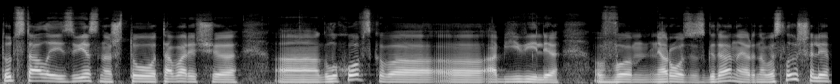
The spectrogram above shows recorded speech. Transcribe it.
Тут стало известно, что товарища э, Глуховского объявили в розыск, да, наверное, вы слышали,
